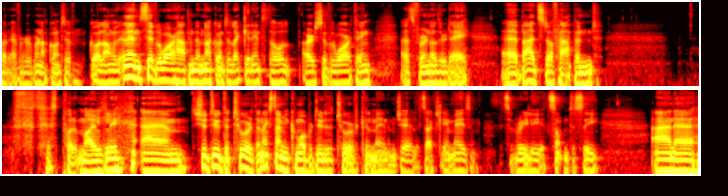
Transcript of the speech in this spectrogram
whatever, we're not going to go along with it. And then Civil War happened. I'm not going to like get into the whole Irish Civil War thing. That's for another day. Uh, bad stuff happened. Just put it mildly. Um, should do the tour the next time you come over. Do the tour of Kilmainham Jail. It's actually amazing. It's really it's something to see. And uh,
